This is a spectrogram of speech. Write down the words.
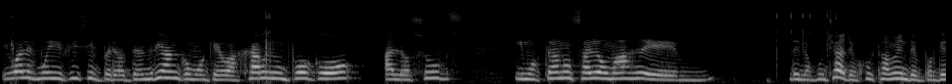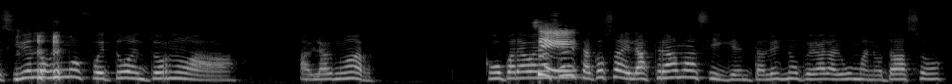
igual es muy difícil, pero tendrían como que bajarle un poco a los subs y mostrarnos algo más de, de los muchachos, justamente, porque si bien lo vimos fue todo en torno a, a Black Noir. Como para balancear esta cosa de las tramas y que tal vez no pegar algún manotazo.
